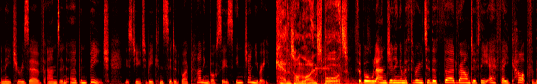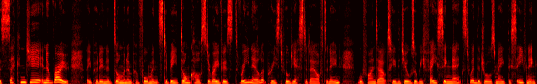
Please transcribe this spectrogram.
a nature reserve, and an urban beach. It's due to be considered by planning bosses in January. Kent Online Sport. Football and Gillingham are through to the third round of the FA Cup for the second year in a row. They put in a dominant performance to beat Doncaster Rovers 3 0 at Priestfield yesterday afternoon. We'll find out who the Gills will be facing next when the draw's made this evening,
